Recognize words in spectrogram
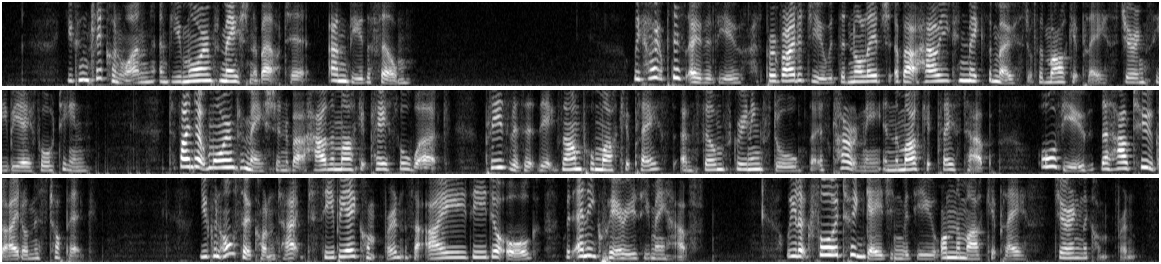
You can click on one and view more information about it and view the film. We hope this overview has provided you with the knowledge about how you can make the most of the Marketplace during CBA 14. To find out more information about how the marketplace will work, please visit the example marketplace and film screening stall that is currently in the Marketplace tab, or view the how-to guide on this topic. You can also contact CBA Conference at iied.org with any queries you may have. We look forward to engaging with you on the Marketplace during the conference.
